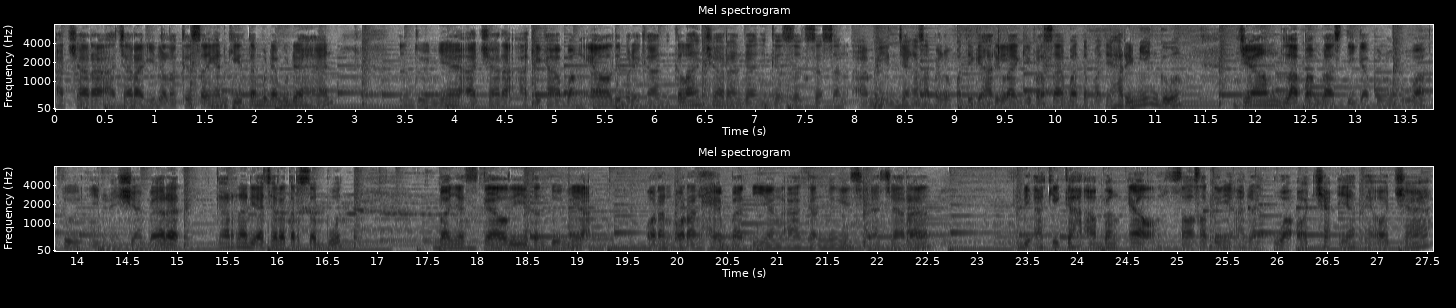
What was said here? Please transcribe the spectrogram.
acara-acara idola kesayangan kita mudah-mudahan. Tentunya acara Akikah Abang L diberikan kelancaran dan kesuksesan. Amin. Jangan sampai lupa tiga hari lagi persahabat tepatnya hari Minggu Jam 18.30 waktu Indonesia Barat. Karena di acara tersebut banyak sekali tentunya orang-orang hebat yang akan mengisi acara di Akikah Abang L. Salah satunya ada Wa Ocha ya Teh Ocha.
